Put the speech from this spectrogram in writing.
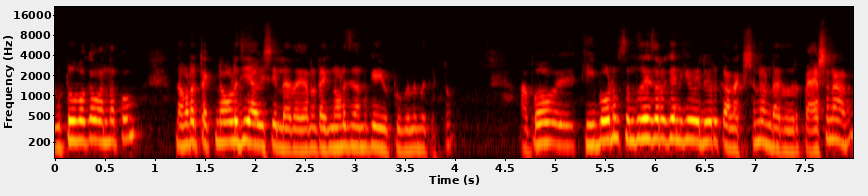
യൂട്യൂബൊക്കെ വന്നപ്പം നമ്മുടെ ടെക്നോളജി ആവശ്യമില്ലാതെ കാരണം ടെക്നോളജി നമുക്ക് യൂട്യൂബിൽ നിന്ന് കിട്ടും. അപ്പോൾ കീബോർഡും സിന്തസൈസറൊക്കെ എനിക്ക് വലിയൊരു കളക്ഷൻ ഉണ്ടായിരുന്നു ഒരു പാഷനാണ്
